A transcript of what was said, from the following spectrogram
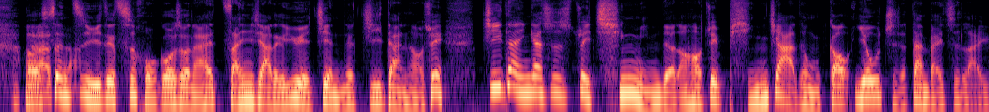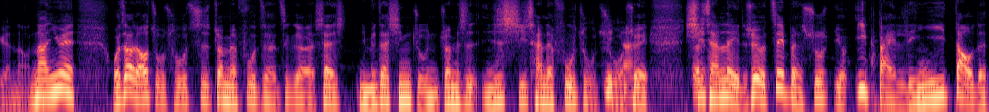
呃，甚至于这个吃火锅的时候呢，还沾一下这个月见的鸡蛋哈。所以鸡蛋应该是最亲民的，然后最平价这种高优质的蛋白质来源哦。那因为我知道老主厨是专门负责这个，在你们在新竹，你专门是你是西餐的副主厨，所以西餐类的，所以有这本书有一百零一道的。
